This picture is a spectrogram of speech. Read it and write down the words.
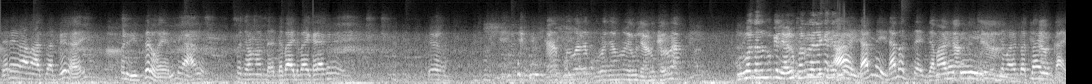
ત્યારે આમ હાથ હાથ ફેરાય પણ વિસ્તર હોય એમ તે હાલ પછી આમ આમ દ- દબાય દબાય કર્યા કરે. જમાડે બતાવ્યું જમાડે બતાવ્યું એવું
